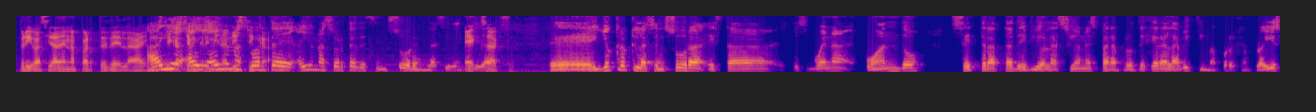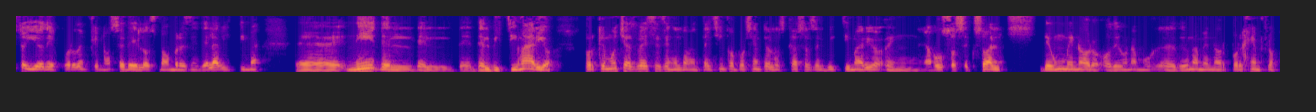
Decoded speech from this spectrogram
privacidad en la parte de la investigación hay, hay, una suerte, hay una suerte de censura en las identidades. Exacto. Eh, yo creo que la censura está, es buena cuando se trata de violaciones para proteger a la víctima, por ejemplo. Ahí estoy yo de acuerdo en que no se dé los nombres ni de la víctima eh, ni del, del, victimario, porque muchas veces en el 95% de los casos del victimario en abuso sexual de un menor o de una, de una menor, por ejemplo,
